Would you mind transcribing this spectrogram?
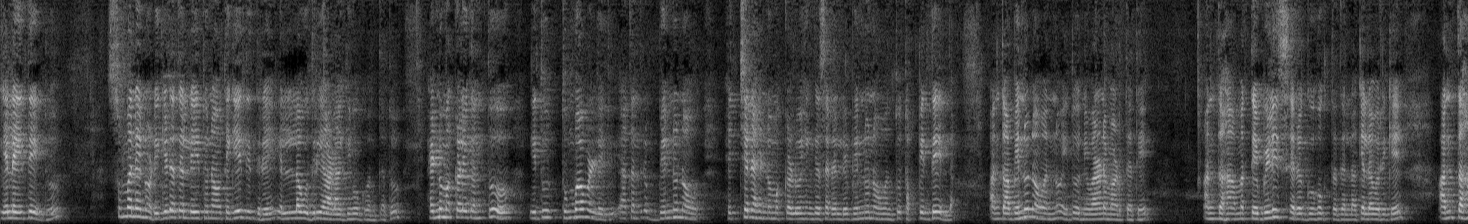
ಎಲೆ ಇದೆ ಇದು. ಸುಮ್ಮನೆ ನೋಡಿ, ಗಿಡದಲ್ಲಿ ಇದು ನಾವು ತೆಗೆಯದಿದ್ದರೆ ಎಲ್ಲ ಉದುರಿ ಹಾಳಾಗಿ ಹೋಗುವಂಥದ್ದು. ಹೆಣ್ಣು ಮಕ್ಕಳಿಗಂತೂ ಇದು ತುಂಬ ಒಳ್ಳೆಯದು ಯಾಕಂದರೆ ಬೆನ್ನು ನೋವು, ಹೆಚ್ಚಿನ ಹೆಣ್ಣು ಮಕ್ಕಳು, ಹೆಂಗಸರಲ್ಲಿ ಬೆನ್ನು ನೋವಂತೂ ತಪ್ಪಿದ್ದೇ ಇಲ್ಲ. ಅಂತ ಬೆನ್ನು ನೋವನ್ನು ಇದು ನಿವಾರಣೆ ಮಾಡ್ತದೆ. ಅಂತಹ ಮತ್ತು ಬಿಳಿ ಸೆರಗು ಹೋಗ್ತದಲ್ಲ ಕೆಲವರಿಗೆ, ಅಂತಹ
